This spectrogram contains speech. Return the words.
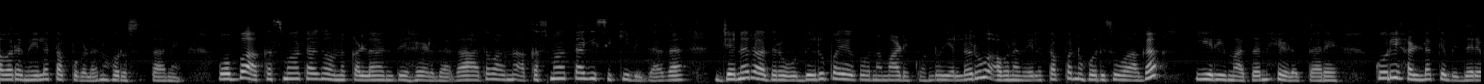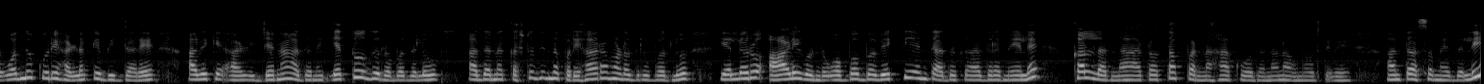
ಅವರ ಮೇಲೆ ತಪ್ಪುಗಳನ್ನು ಹೊರಿಸುತ್ತಾನೆ. ಒಬ್ಬ ಅಕಸ್ಮಾತಾಗಿ ಅವನು ಕಳ್ಳ ಅಂತ ಹೇಳಿದಾಗ ಅಥವಾ ಅವನು ಅಕಸ್ಮಾತಾಗಿ ಸಿಕ್ಕಿಬಿದ್ದಾಗ ಜನರು ಅದರ ದುರುಪಯೋಗವನ್ನು ಮಾಡಿಕೊಂಡು ಎಲ್ಲರೂ ಅವನ ಮೇಲೆ ತಪ್ಪನ್ನು ಹೊರಿಸುವಾಗ ಈ ರೀ ಮಾತನ್ನು ಹೇಳುತ್ತಾರೆ. ಕುರಿ ಹಳ್ಳಕ್ಕೆ ಬಿದ್ದರೆ, ಒಂದು ಕುರಿ ಹಳ್ಳಕ್ಕೆ ಬಿದ್ದರೆ ಅದಕ್ಕೆ ಜನ ಅದನ್ನು ಎತ್ತೋದರ ಬದಲು, ಅದನ್ನು ಕಷ್ಟದಿಂದ ಪರಿಹಾರ ಮಾಡೋದ್ರ ಬದಲು ಎಲ್ಲರೂ ಆಳಿಗೊಂದು ಒಬ್ಬೊಬ್ಬ ವ್ಯಕ್ತಿಯಂತೆ ಅದಕ್ಕೆ ಅದರ ಮೇಲೆ ಕಲ್ಲನ್ನು ಅಥವಾ ತಪ್ಪನ್ನು ಹಾಕುವುದನ್ನು ನಾವು ನೋಡ್ತೇವೆ. ಅಂಥ ಸಮಯದಲ್ಲಿ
